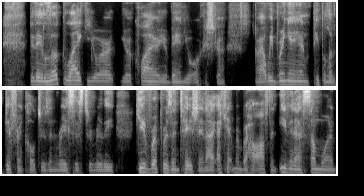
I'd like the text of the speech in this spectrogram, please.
do they look like your your choir your band your orchestra or are we bringing in people of different cultures and races to really give representation I, I can't remember how often even as someone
